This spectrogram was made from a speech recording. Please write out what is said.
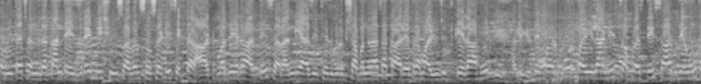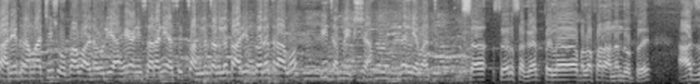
कविता चंद्रकांत एजरे मी शिवसागर सोसायटी सेक्टर आठमध्ये राहते. सरांनी आज इथे रक्षाबंधनाचा कार्यक्रम आयोजित केला आहे. इथे भरपूर महिलांनी प्रतिसाद देऊन कार्यक्रमाची शोभा वाढवली आहे आणि सरांनी असे चांगलं चांगलं कार्य करत राहावं हीच अपेक्षा. धन्यवाद. सर सगळ्यात पहिला मला फार आनंद होतोय. आज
